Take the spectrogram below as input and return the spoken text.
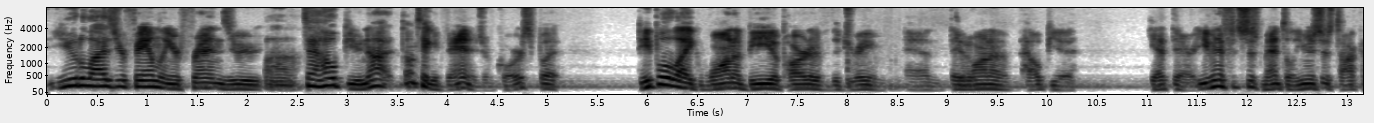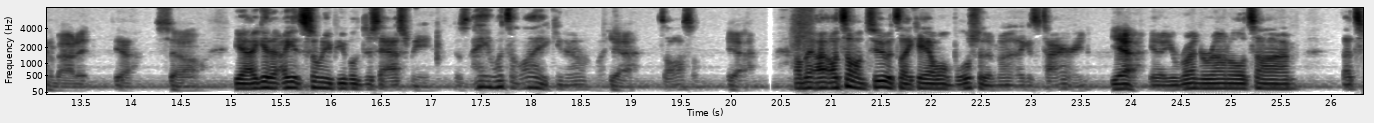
utilize your family, your friends, your Uh-huh. to help you. Not don't take advantage, of course, but people like want to be a part of the dream and they Yeah. want to help you get there, even if it's just mental, even if it's just talking about it. Yeah. So Yeah, I get I get so many people just ask me, just, "Hey, what's it like?" You know, like, yeah, it's awesome. yeah, I mean, I- I'll tell them too. It's like, hey, I won't bullshit them. Like it's tiring. yeah, You know, you're running around all the time. That's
